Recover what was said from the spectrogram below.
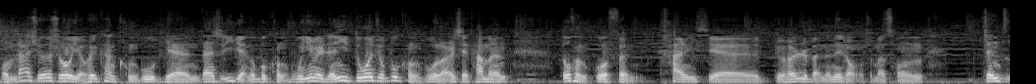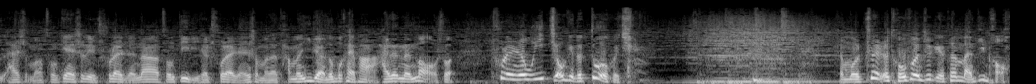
我们大学的时候也会看恐怖片，但是一点都不恐怖，因为人一多就不恐怖了，而且他们都很过分，看一些比如说日本的那种什么从贞子还是什么从电视里出来人呐，从地底下出来人什么的，他们一点都不害怕，还在那闹说出来人我一脚给他跺回去，什么拽着头发就给他满地跑，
